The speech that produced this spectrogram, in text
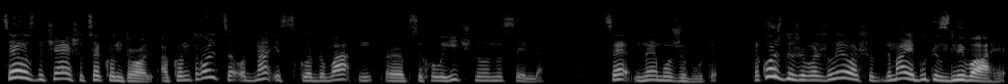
Це означає, що це контроль. А контроль це одна із складова е, психологічного насилля. Це не може бути. Також дуже важливо, що не має бути зневаги.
